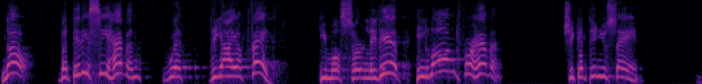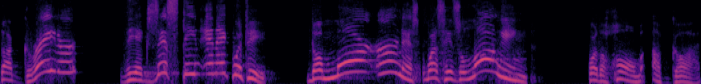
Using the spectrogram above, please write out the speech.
No. But did he see heaven with the eye of faith? He most certainly did. He longed for heaven. She continues saying, the greater the existing iniquity, the more earnest was his longing for the home of God.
